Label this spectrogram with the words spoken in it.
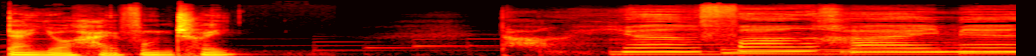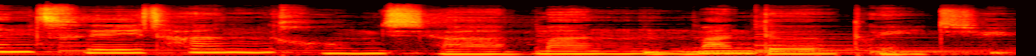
但有海风吹。远方海面璀璨红霞，慢慢的褪去，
